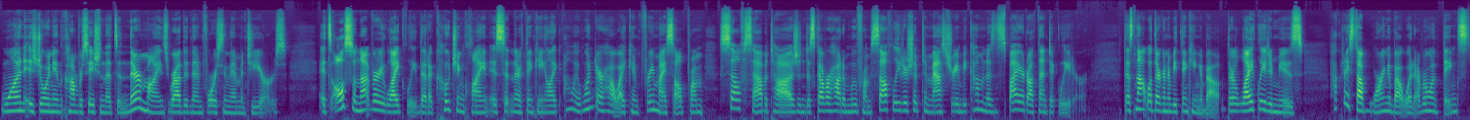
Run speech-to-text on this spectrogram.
One is joining the conversation that's in their minds rather than forcing them into yours. It's also not very likely that a coaching client is sitting there thinking, like, oh, I wonder how I can free myself from self sabotage and discover how to move from self leadership to mastery and become an inspired, authentic leader. That's not what they're going to be thinking about. They're likely to muse, how can I stop worrying about what everyone thinks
